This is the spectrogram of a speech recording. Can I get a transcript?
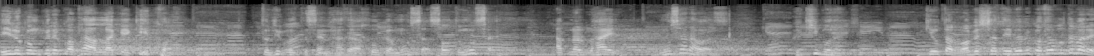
এইরকম করে কথা আল্লাহকে কি কয়? তুমি বলতেছেন হাজা হুকা মুসা সৌত মুসা। আপনার ভাই মুসার আওয়াজ। কি বলেন? কেউ তার রবের সাথে এভাবে কথা বলতে পারে?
